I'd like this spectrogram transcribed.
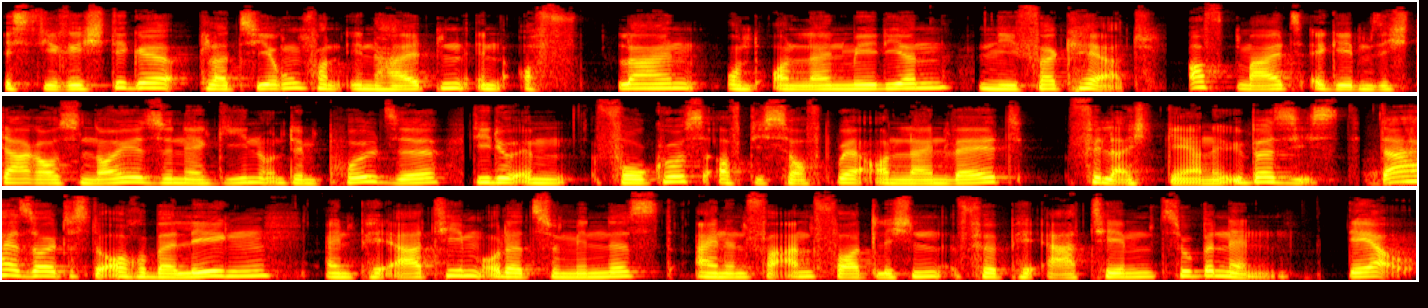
ist die richtige Platzierung von Inhalten in off Offline- und Online-Medien nie verkehrt. Oftmals ergeben sich daraus neue Synergien und Impulse, die du im Fokus auf die Software-Online-Welt vielleicht gerne übersiehst. Daher solltest du auch überlegen, ein PR-Team oder zumindest einen Verantwortlichen für PR-Themen zu benennen der,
